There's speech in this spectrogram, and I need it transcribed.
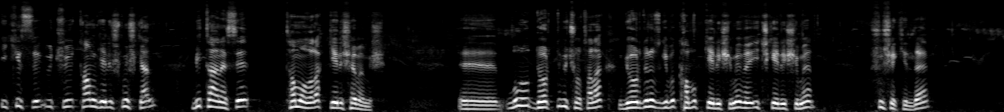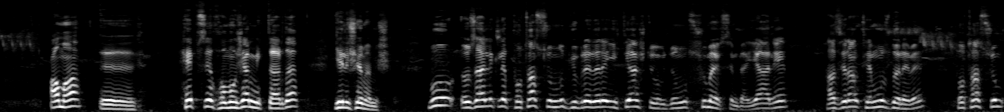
ikisi, üçü tam gelişmişken bir tanesi tam olarak gelişememiş. Ee, bu dörtlü bir çotanak. Gördüğünüz gibi kabuk gelişimi ve iç gelişimi şu şekilde. Ama e, hepsi homojen miktarda gelişememiş. Bu özellikle potasyumlu gübrelere ihtiyaç duyduğumuz şu mevsimde yani Haziran-Temmuz dönemi potasyum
